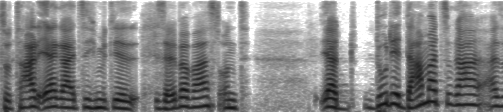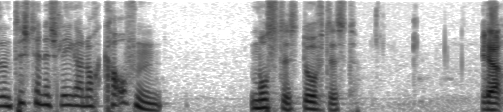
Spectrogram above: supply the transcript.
total ehrgeizig mit dir selber warst und ja, du dir damals sogar also einen Tischtennisschläger noch kaufen musstest, durftest. Ja.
